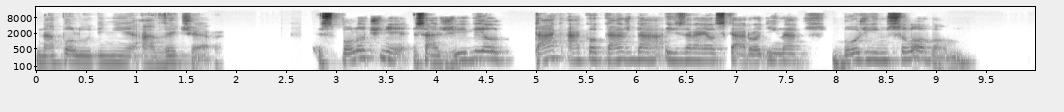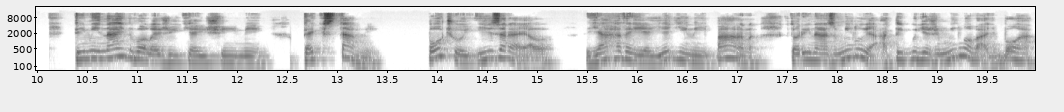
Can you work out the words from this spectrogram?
napoludnie a večer. Spoločne sa živil tak ako každá izraelská rodina Božím slovom. Tými najdôležitejšími textami Počuj Izrael, Jahve je jediný pán, ktorý nás miluje a ty budeš milovať Boha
